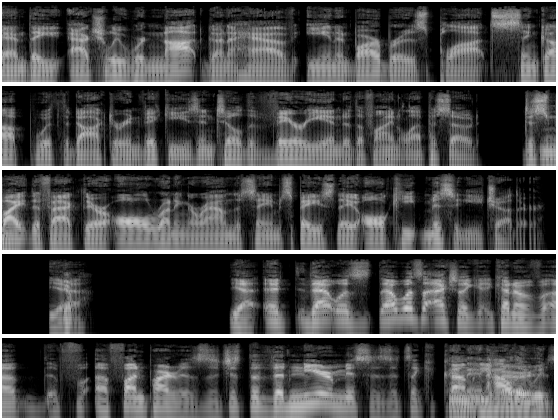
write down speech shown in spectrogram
and they actually were not going to have Ian and Barbara's plot sync up with the Doctor and Vicky's until the very end of the final episode. Despite the fact they're all running around the same space, they all keep missing each other. yeah, yeah. It that was that was actually kind of a, the f- a fun part of it. it. Is just the, the near misses. It's like a and, comedy and of how they would,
